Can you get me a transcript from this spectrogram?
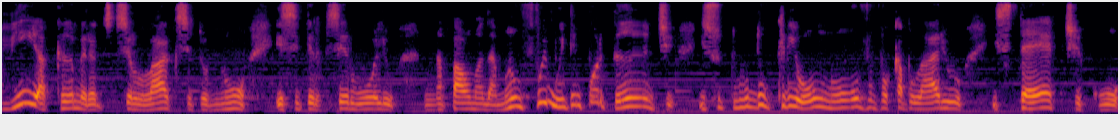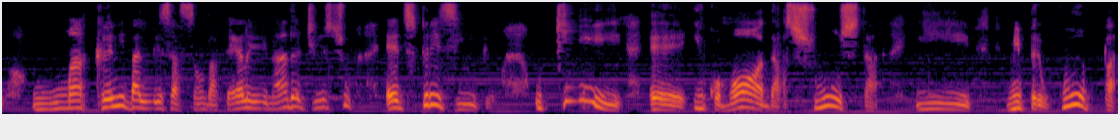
via câmera de celular, que se tornou esse terceiro olho na palma da mão, foi muito importante. Isso tudo criou um novo vocabulário estético, uma canibalização da tela e nada disso é desprezível. O que é, incomoda, assusta e me preocupa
